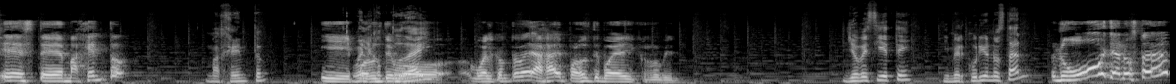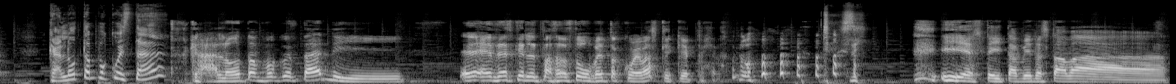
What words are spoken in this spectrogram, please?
este, Magento. Magento. Y por último, Welcome to Day. Ajá, y por último, Eric Rubin. ¿Yo 7 y Mercurio no están? No, ya no están. ¿Caló tampoco está? Caló tampoco está, ni. Eh, es que en el pasado estuvo Beto Cuevas, que qué pedo, ¿no? sí. Y este, y también estaba.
